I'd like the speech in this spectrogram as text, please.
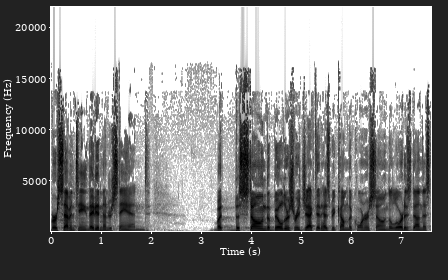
verse 17, they didn't understand. But the stone the builders rejected has become the cornerstone. The Lord has done this.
